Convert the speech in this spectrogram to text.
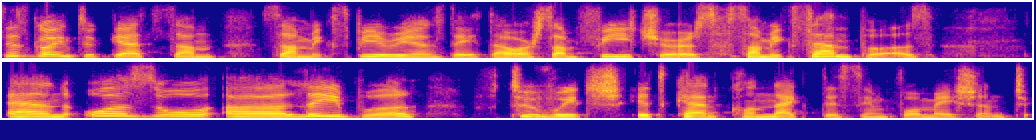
It is going to get some, some experience data or some features, some examples, and also a label to which it can connect this information to.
